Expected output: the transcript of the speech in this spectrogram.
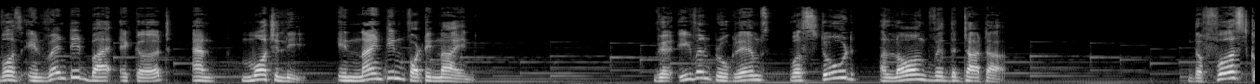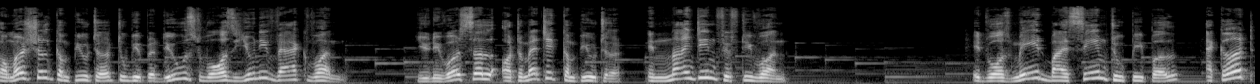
was invented by Eckert and Mauchly in 1949 where even programs were stored along with the data. The first commercial computer to be produced was UNIVAC 1, Universal Automatic Computer, in 1951. It was made by same two people, Eckert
